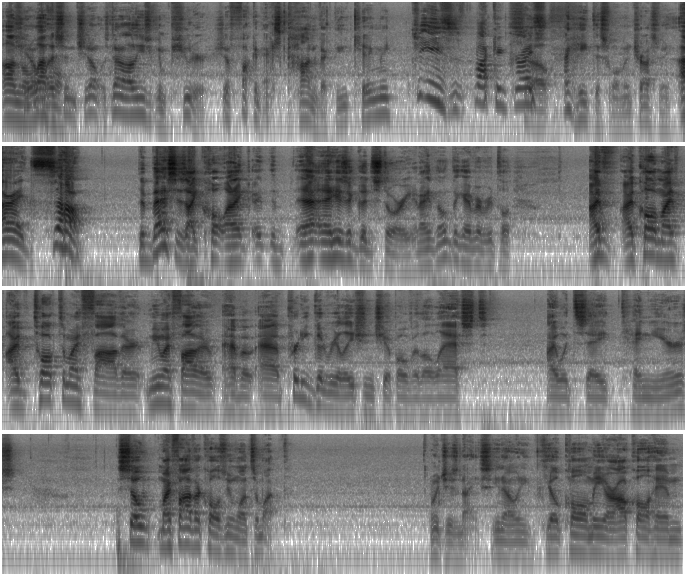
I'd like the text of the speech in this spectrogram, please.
on she the level. listen. She don't. She's not allowed to use a computer. She's a fucking ex-convict. Are you kidding me? Jesus fucking Christ. So I hate this woman. Trust me. All right, so The best is I call. And I, and here's a good story, and I don't think I've ever told. I've I call my I've talked to my father. Me and my father have a, a pretty good relationship over the last, I would say, ten years. So my father calls me once a month, which is nice. You know, he, he'll call me or I'll call him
